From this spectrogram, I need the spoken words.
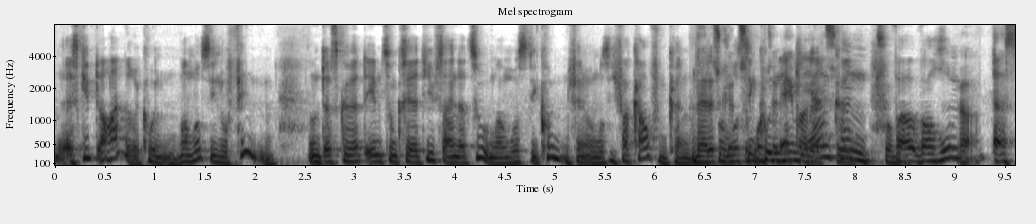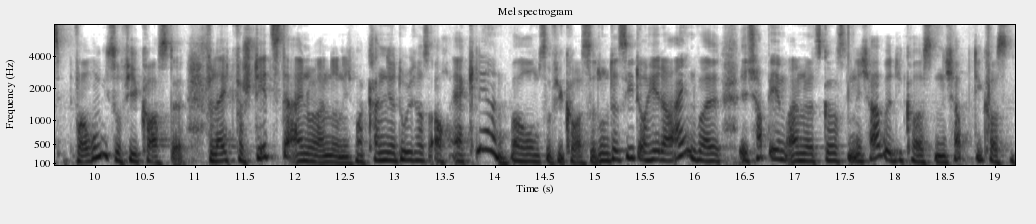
Es gibt auch andere Kunden. Man muss sie nur finden. Und das gehört eben zum Kreativsein dazu. Man muss die Kunden finden, man muss sich verkaufen können. Ja, man muss den Kunden erklären dazu. können, warum, ja. das, warum ich so viel koste. Vielleicht versteht es der eine oder andere nicht. Man kann ja durchaus auch erklären, warum es so viel kostet. Und das sieht auch jeder ein, weil ich habe eben Anwaltskosten, ich habe die Kosten, ich habe die Kosten.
